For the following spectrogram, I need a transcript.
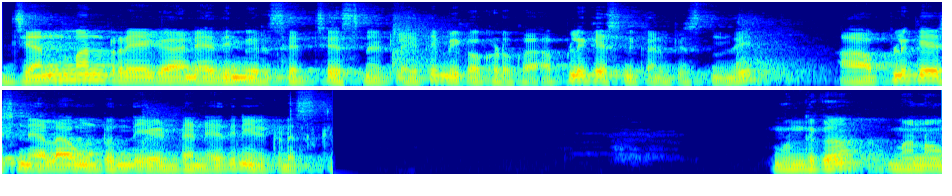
జన్మన్ రేగా అనేది మీరు సెర్చ్ చేసినట్లయితే మీకు అక్కడ ఒక అప్లికేషన్ కనిపిస్తుంది. ఆ అప్లికేషన్ ఎలా ఉంటుంది ఏంటనేది నేను ఇక్కడ స్క్రీన్ ముందుగా మనం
